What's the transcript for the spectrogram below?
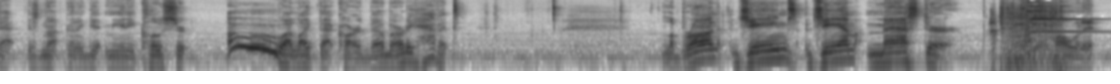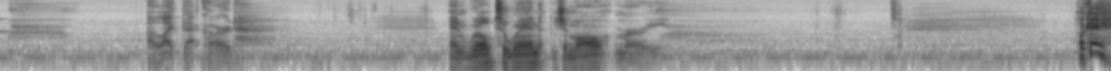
that is not going to get me any closer. Oh, I like that card though, but I already have it. LeBron James Jam Master. Own it. I like that card. And will to win Jamal Murray. Okay.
